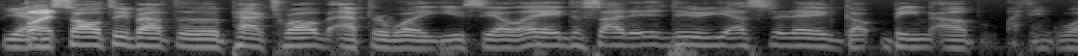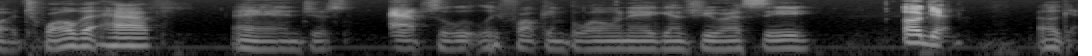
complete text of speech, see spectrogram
yeah, I'm salty about the Pac-12 after what UCLA decided to do yesterday, go, being up. I think what 12 at half, and just absolutely fucking blowing it against USC. Again, again.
